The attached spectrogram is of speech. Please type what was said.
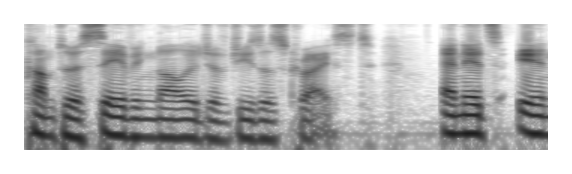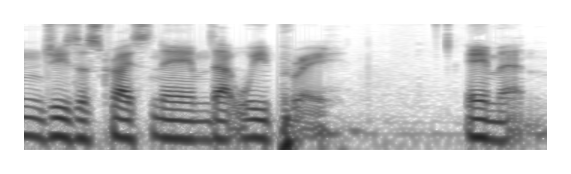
come to a saving knowledge of Jesus Christ. And it's in Jesus Christ's name that we pray. Amen.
